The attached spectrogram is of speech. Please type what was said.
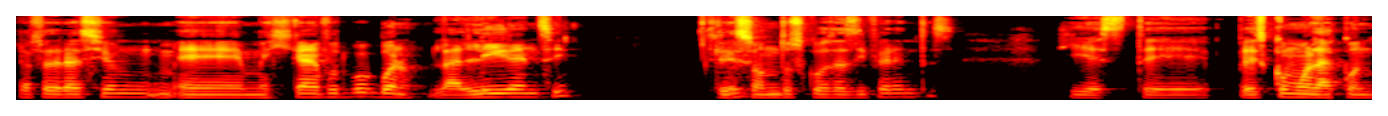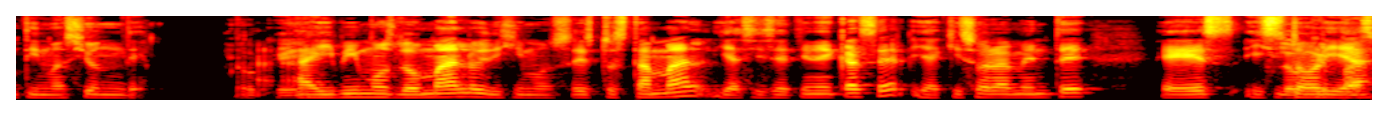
la Federación eh, Mexicana de Fútbol, bueno, la liga en sí, que Sí. son dos cosas diferentes. Y este es como la continuación de. Ahí vimos lo malo y dijimos, esto está mal y así se tiene que hacer. Y aquí solamente es historia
